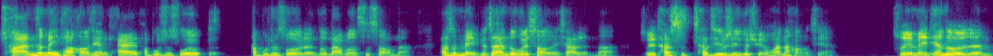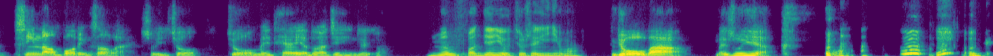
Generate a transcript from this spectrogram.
船这么一条航线开，他不是所有，他不是所有人都那不勒斯上的。它是每个站都会上人下人的，所以它是它其实是一个循环的航线，所以每天都有人新浪 boarding 上来，所以就就每天也都要进行这个。你们房间有救生衣吗？有吧？没注意。OK，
